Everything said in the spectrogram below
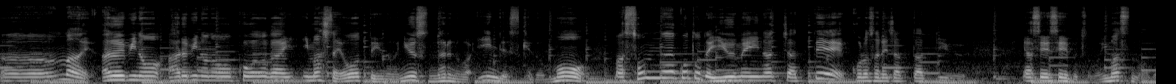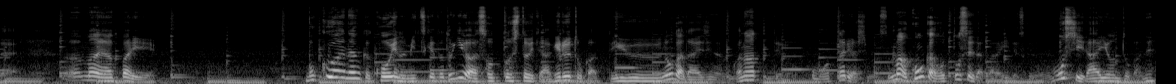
うんまあアルビノアルビノの子がいましたよっていうのがニュースになるのはいいんですけども、まあ、そんなことで有名になっちゃって殺されちゃったっていう野生生物もいますのでまあやっぱり僕はなんかこういうの見つけた時はそっとしといてあげるとかっていうのが大事なのかなって思ったりはします。まあ今回オットセイだからいいですけどもしライオンとかね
